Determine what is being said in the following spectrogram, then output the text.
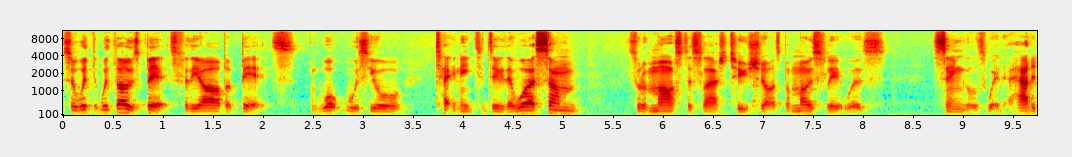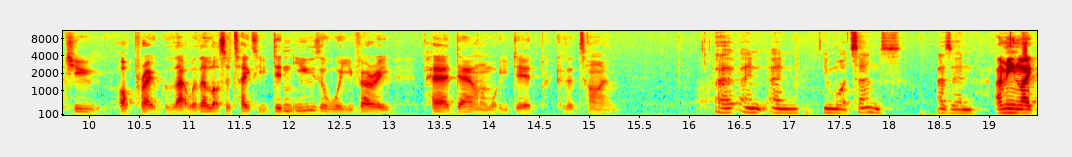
So with with those bits for the arbor bits, what was your technique to do? There were some sort of master slash two shots, but mostly it was singles. How did you operate with that? Were there lots of takes that you didn't use, or were you very pared down on what you did because of time? Uh, and, and in what sense? As in, I mean, like,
